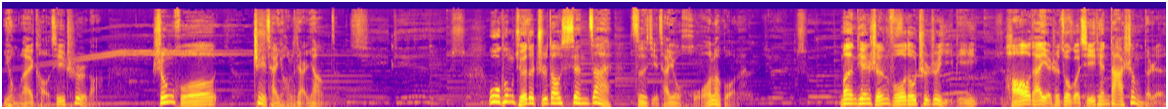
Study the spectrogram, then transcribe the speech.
用来烤鸡翅膀，生活这才有了点样子。悟空觉得，直到现在，自己才又活了过来。漫天神佛都嗤之以鼻，好歹也是做过齐天大圣的人，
